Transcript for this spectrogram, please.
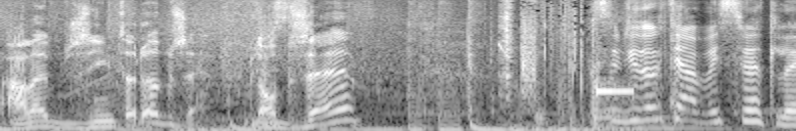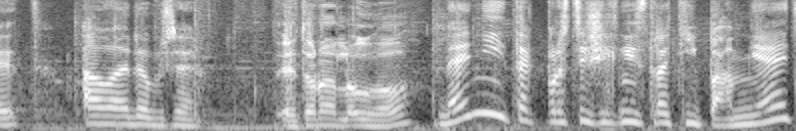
ale zní to dobře. Dobře? Jsem ti to chtěla vysvětlit, ale dobře. Je to na dlouho? Není, tak prostě všichni ztratí paměť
